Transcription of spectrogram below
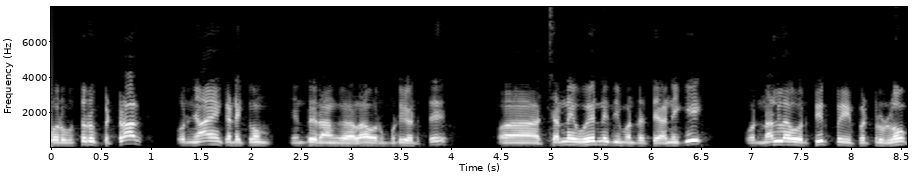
ஒரு- உத்தரவு பெற்றால் ஒரு நியாயம் கிடைக்கும் என்று நாங்கள் எல்லாம் ஒரு முடிவெடுத்து சென்னை உயர்நீதிமன்றத்தை அணுகி ஒரு நல்ல ஒரு தீர்ப்பை பெற்றுள்ளோம்.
